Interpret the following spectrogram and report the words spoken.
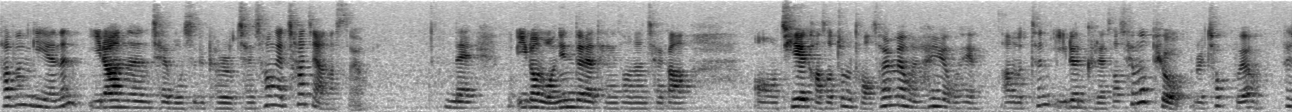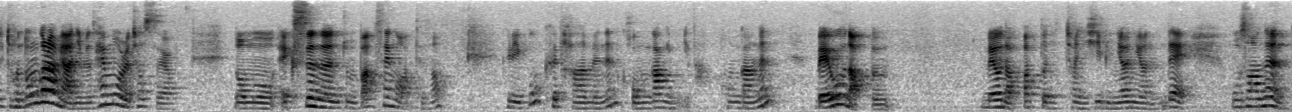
4분기에는 일하는 제 모습이 별로 제 성에 차지 않았어요. 근데 뭐 이런 원인들에 대해서는 제가 어, 뒤에 가서 좀 더 설명을 하려고 해요. 아무튼 일은 그래서 세모표를 쳤고요. 사실 전 동그라미 아니면 세모를 쳤어요. 너무 X는 좀 빡센 것 같아서. 그리고 그 다음에는 건강입니다. 건강은 매우 나쁨. 매우 나빴던 2022년이었는데 우선은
